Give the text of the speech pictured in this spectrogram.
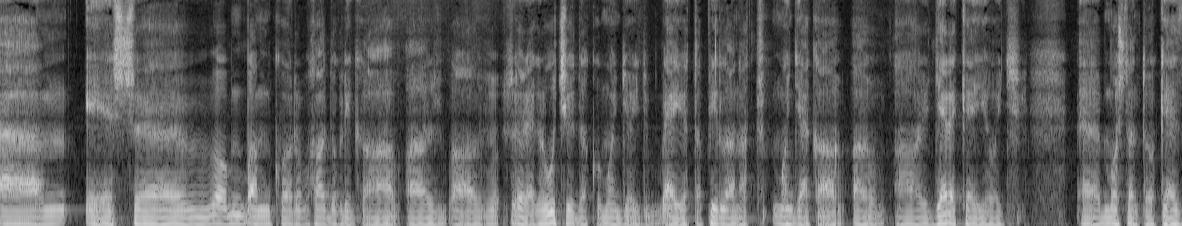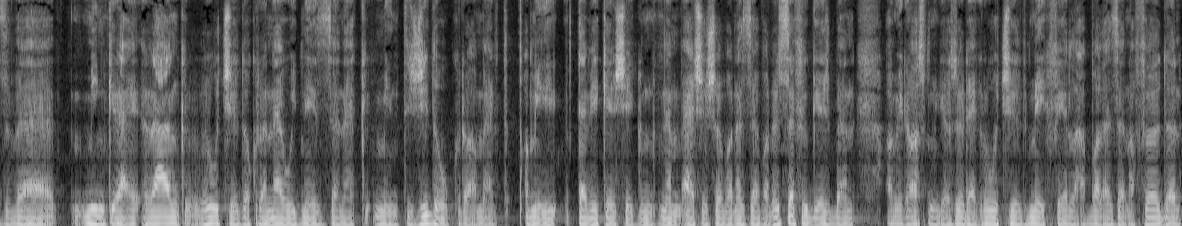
Um, és uh, amikor haldoglik a, a, az öreg Rócsild, akkor mondja, hogy eljött a pillanat, mondják a, a, a gyerekei, hogy mostantól kezdve mink ránk, rúcsildokra ne úgy nézzenek, mint zsidókra, mert a mi tevékenységünk nem elsősorban ezzel van összefüggésben, amire azt mondja az öreg Rócsild még fél lábbal ezen a földön,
